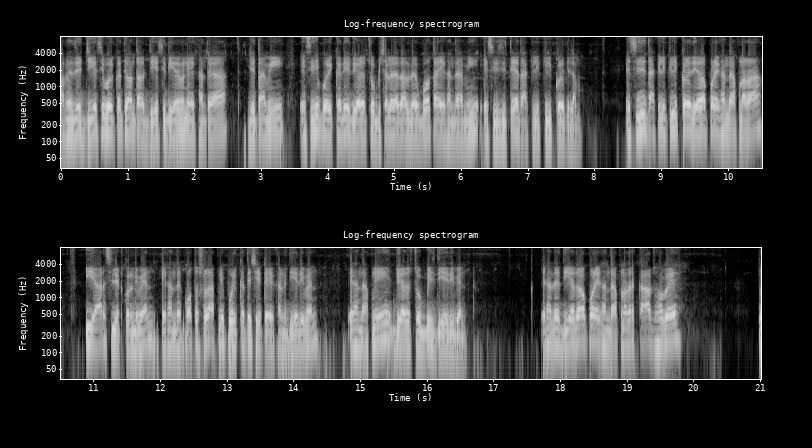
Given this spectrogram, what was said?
আপনি যদি জিএসসি পরীক্ষার্থী হন, তাহলে জিএসসি দিয়ে দেবেন। এখান থেকে যেহেতু আমি এসিসি পরীক্ষা দিয়ে দুই হাজার চব্বিশ সালের রেজাল্ট দেখব, তাই এখান থেকে আমি এসিসিতে দাখিল ক্লিক করে দিলাম। এসিসি দাখিলে ক্লিক করে দেওয়ার পর এখান থেকে আপনারা ইয়ার সিলেক্ট করে নেবেন। এখান থেকে কত সালে আপনি পরীক্ষার্থী, সেটা এখানে দিয়ে দিবেন। এখান থেকে আপনি দুই হাজার চব্বিশ দিয়ে দিবেন। এখান থেকে দিয়ে দেওয়ার পর এখান থেকে আপনাদের কাজ হবে। তো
